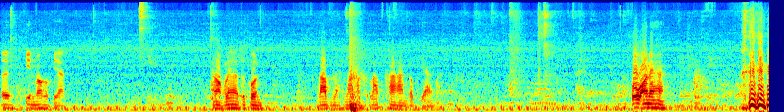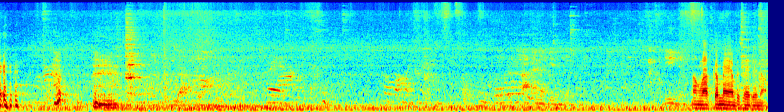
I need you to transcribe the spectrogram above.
เฮ้ยกินมากระเปียกนอกแล้วทุกคน รับแล้วรับรับคาอาหารกับเปียกมาปุ๊เอาเนี่ยฮะ น้องรัดกับแม่ไปใส่เลยเนาะ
